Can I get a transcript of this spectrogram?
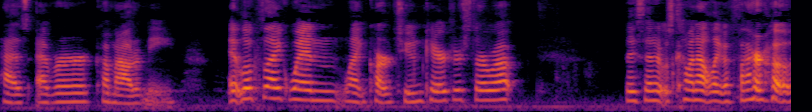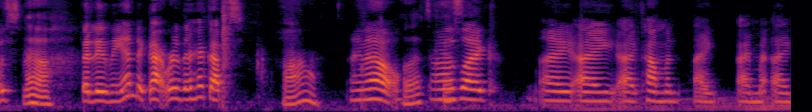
has ever come out of me. It looked like when like cartoon characters throw up. They said it was coming out like a fire hose." Ugh. But in the end, it got rid of their hiccups. Wow. I know. Well, that's I good. was like, I, I, I comment, I, I, I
